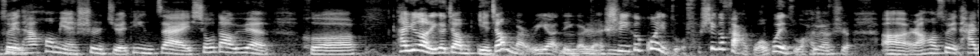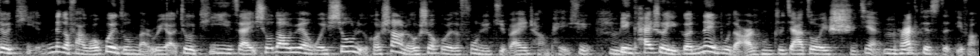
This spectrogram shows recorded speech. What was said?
所以他后面是决定在修道院和。他遇到了一个叫也叫 Maria 的一个人，是一个贵族，是一个法国贵族，好像是，呃，然后所以他就提那个法国贵族 Maria 就提议在修道院为修女和上流社会的妇女举办一场培训，并开设一个内部的儿童之家作为实践、practice 的地方，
